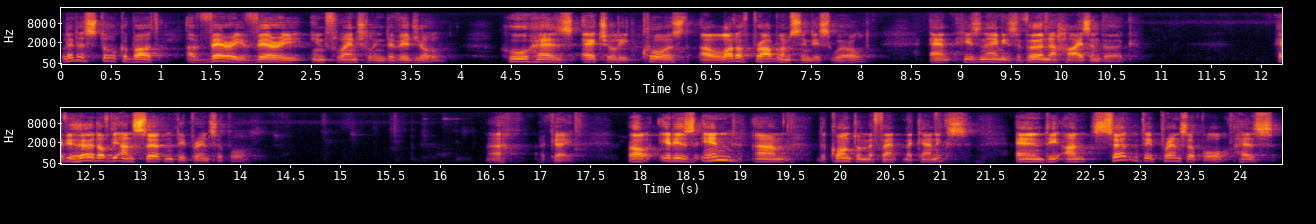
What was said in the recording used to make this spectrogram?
let us talk about a very, very influential individual who has actually caused a lot of problems in this world, and his name is Werner Heisenberg. Have you heard of the uncertainty principle? Ah, okay. Well, it is in um, the quantum mechanics, and the uncertainty principle has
